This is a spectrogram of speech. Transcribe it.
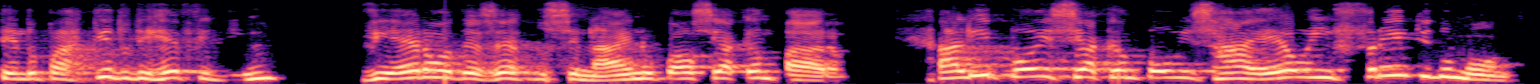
Tendo partido de Refidim, vieram ao deserto do Sinai, no qual se acamparam. Ali, pois, se acampou Israel em frente do monte.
